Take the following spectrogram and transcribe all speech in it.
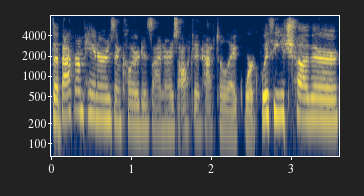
The background painters and color designers often have to like work with each other,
